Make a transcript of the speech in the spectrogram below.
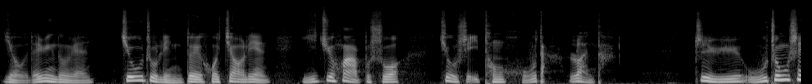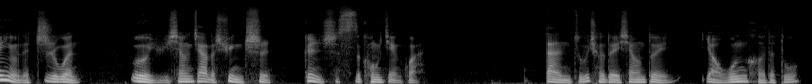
有的运动员揪住领队或教练，一句话不说。就是一通胡打乱打，至于无中生有的质问、恶语相加的训斥，更是司空见惯。但足球队相对要温和得多，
